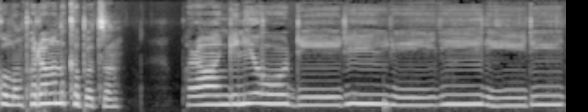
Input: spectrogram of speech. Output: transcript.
Çabuk olun paravanı kapatın. Paravan geliyor. Di, di, di, di, di, di.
